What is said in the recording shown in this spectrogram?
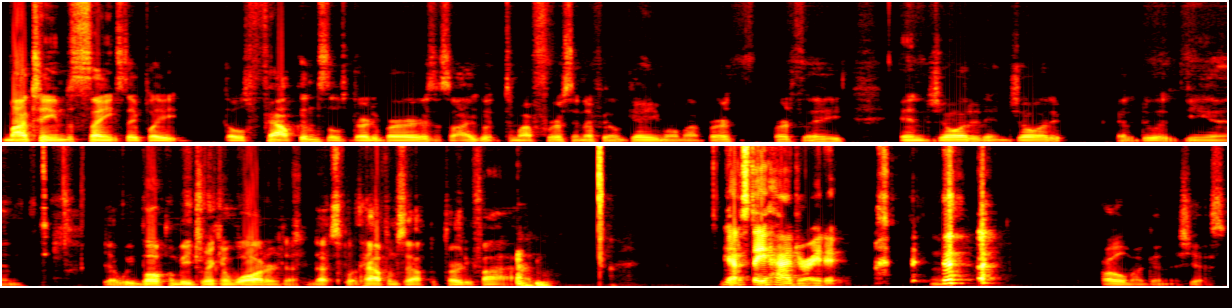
my team, the Saints, they played those Falcons, those Dirty Birds. So I went to my first NFL game on my birth, birthday, enjoyed it, enjoyed it. Got to do it again. Yeah, we both gonna be drinking water. That, that's what happens after 35. Got to stay hydrated. mm. Oh my goodness, yes.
